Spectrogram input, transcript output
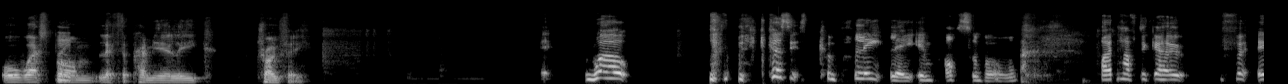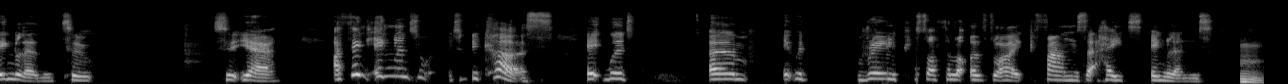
or West Brom lift the Premier League trophy? Well, because it's completely impossible, I'd have to go for England to, to yeah. I think England to, to- because it would, um, it would really piss off a lot of like fans that hate England. Hmm.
